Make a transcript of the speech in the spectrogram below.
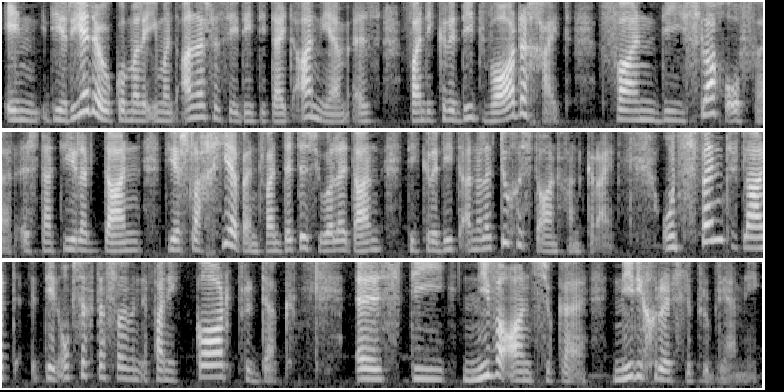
en die rede hoekom hulle iemand anders se identiteit aanneem is van die kredietwaardigheid van die slagoffer is natuurlik dan deurslaggewend want dit is hoe hulle dan die krediet aan hulle toegestaan gaan kry. Ons vind dat ten opsigte van van die kaartproduk is die nuwe aansoeke nie die grootste probleem nie.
